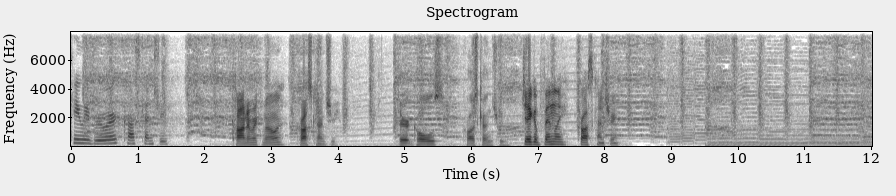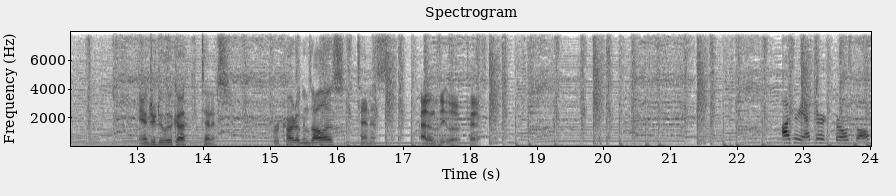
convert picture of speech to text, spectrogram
Kaylee Brewer, cross country. Connor McMillan, cross country. Derek Coles, cross country. Jacob Finley, cross country. Andrew DeLuca, tennis. Ricardo Gonzalez, tennis. Adam Zietlow, tennis. Audrey Eckert, girls golf.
